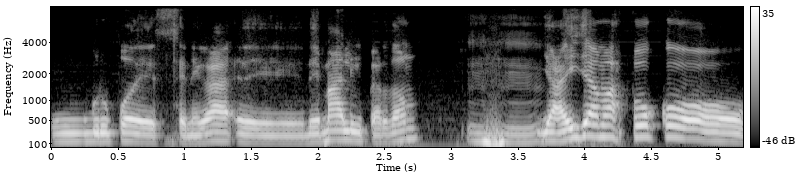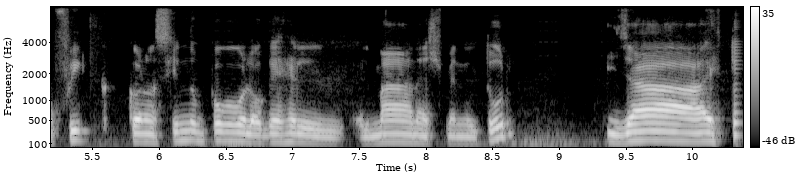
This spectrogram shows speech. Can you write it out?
un grupo de Senegal, de, de Mali, perdón. Ujú. Y ahí ya más poco fui conociendo un poco lo que es el, el management, el tour. Y ya estos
